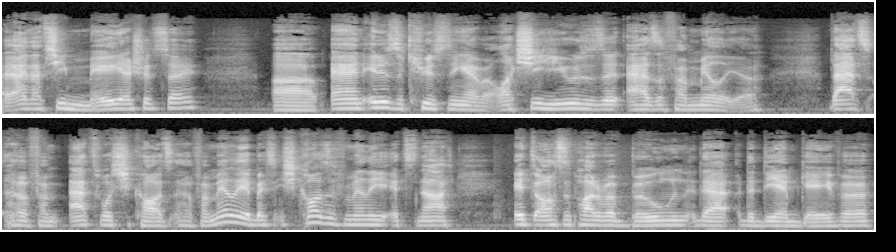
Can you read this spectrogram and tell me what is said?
that she made, I should say. Uh, and it is the cutest thing ever. Like she uses it as a familiar. That's her. Fam- that's what she calls her familiar. Basically, she calls it familiar. It's not. It's also part of a boon that the DM gave her.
